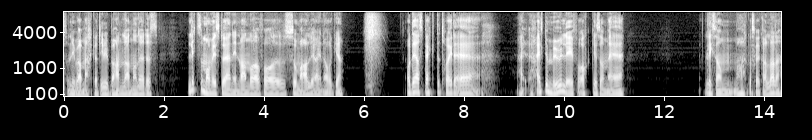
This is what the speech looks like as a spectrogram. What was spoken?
som de bare merker at de blir behandla annerledes. Litt som om hvis du er en innvandrer fra Somalia i Norge. Og det aspektet tror jeg det er helt umulig for oss som er liksom, hva skal jeg kalle det,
